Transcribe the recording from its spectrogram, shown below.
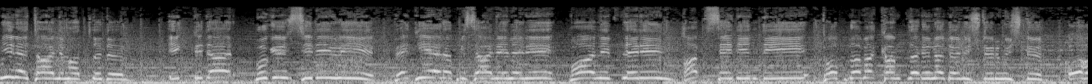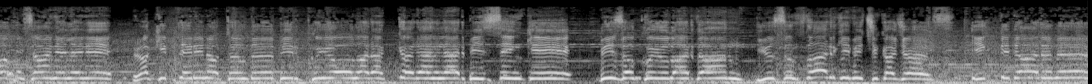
yine talimatlıdır. İktidar bugün Silivri'yi ve diğer hapishaneleri muhaliflerin hapsedildiği toplama kamplarına dönüştürmüştür. O hapishaneleri rakiplerin atıldığı bir kuyu olarak görenler bilsin ki biz o kuyulardan Yusuflar gibi çıkacağız. İktidarını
